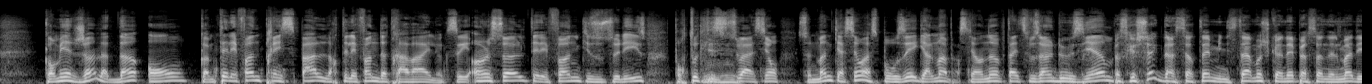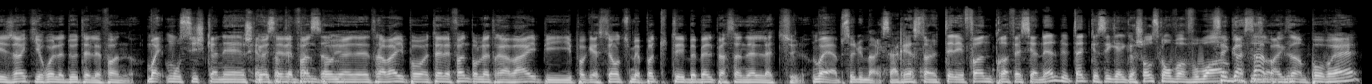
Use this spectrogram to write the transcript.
Combien de gens là-dedans ont comme téléphone principal leur téléphone de travail? C'est un seul téléphone qu'ils utilisent pour toutes les situations. C'est une bonne question à se poser également parce qu'il y en a peut-être si vous avez un deuxième. Parce que je sais que dans certains ministères, moi, je connais personnellement des gens qui roulent à deux téléphones. là. Ouais, moi aussi je connais, je connais un téléphone pour un travail pour un téléphone pour le travail, puis il est pas question, tu mets pas tous tes bébelles personnelles là-dessus. Là. Oui, absolument. Ça reste un téléphone professionnel. puis Peut-être que c'est quelque chose qu'on va voir. C'est gossant, par exemple. Pour vrai,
